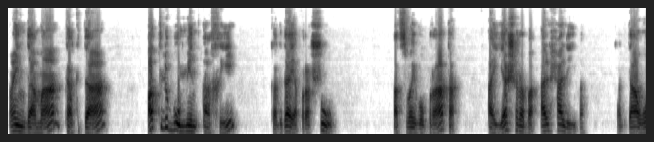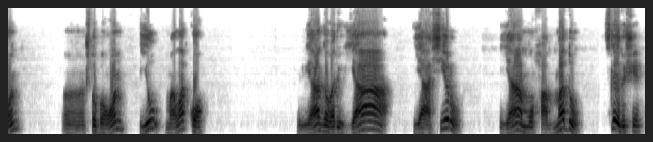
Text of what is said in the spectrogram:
айндама, когда, от любу мин ахи, когда я прошу от своего брата, а яшраба аль-халиба, когда он Э, чтобы он пил молоко. Я говорю, я, я Сиру, я Мухаммаду. Следующее.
